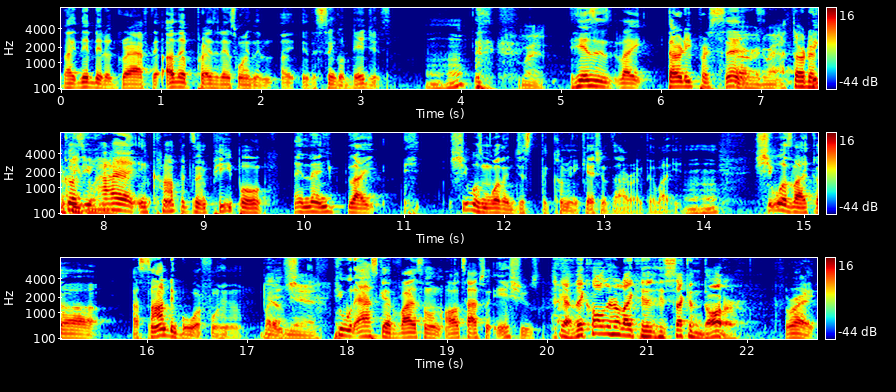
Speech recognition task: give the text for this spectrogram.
Like they did a graph. The other presidents were in the uh, in the single digits. Mm-hmm. right. His is like thirty percent. Third, right. A third of the because you people, yeah. hire incompetent people, and then you like he- she was more than just the communications director. Like Mm-hmm. she was like a a sounding board for him. Like Yeah. she- Yeah. he would ask advice on all types of issues. Yeah, they called her like his, his second daughter. Right.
